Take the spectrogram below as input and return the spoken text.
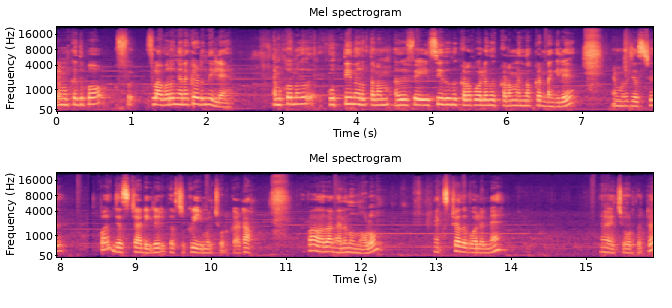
നമുക്കിതിപ്പോൾ ഫ്ലവർ ഇങ്ങനെ കെടുന്നില്ലേ? നമുക്കൊന്ന് കുത്തി നിർത്തണം. അത് ഫേസ് ചെയ്ത് നിൽക്കണ പോലെ നിൽക്കണം എന്നൊക്കെ ഉണ്ടെങ്കിൽ നമ്മൾ ജസ്റ്റ് ഇപ്പോൾ ജസ്റ്റ് അടിയിൽ കുറച്ച് ക്രീം വെച്ച് കൊടുക്കുക കേട്ടോ. അപ്പോൾ അതങ്ങനെ നിന്നോളും. നെക്സ്റ്റ് അതുപോലെ തന്നെ അങ്ങനെ വെച്ച് കൊടുത്തിട്ട്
